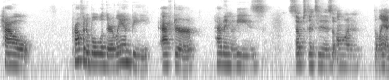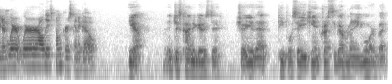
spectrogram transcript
how profitable would their land be after having these substances on the land? And where, where are all these bunkers going to go? yeah, it just kind of goes to show you that people say you can't trust the government anymore, but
